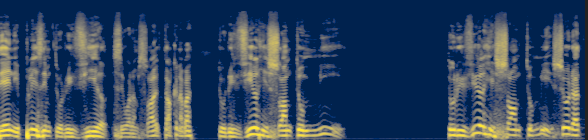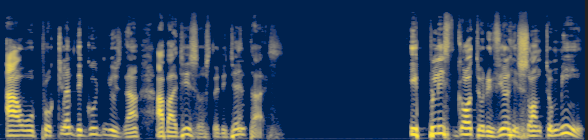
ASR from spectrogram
Then he pleased him to reveal, see what I'm talking about? To reveal his son to me. To reveal his son to me so that I will proclaim the good news now about Jesus to the Gentiles. It pleased God to reveal his son to me.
